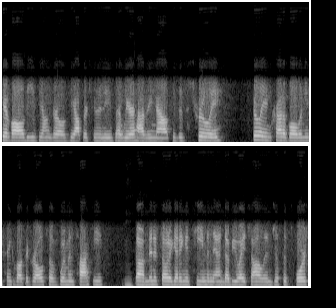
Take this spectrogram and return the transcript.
give all these young girls the opportunities that we are having now because it's truly, truly incredible when you think about the growth of women's hockey. Uh, Minnesota getting a team in the NWHL in just its fourth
